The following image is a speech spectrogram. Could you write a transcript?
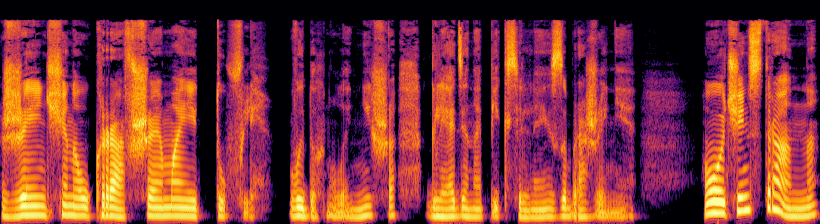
женщина, укравшая мои туфли», — выдохнула Ниша, глядя на пиксельное изображение. «Очень странно»,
